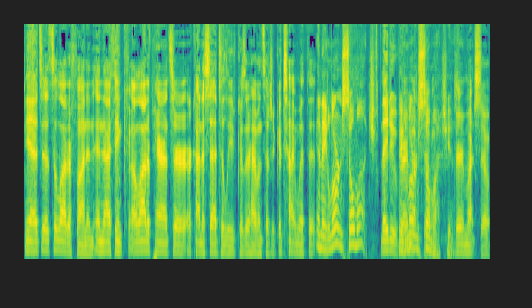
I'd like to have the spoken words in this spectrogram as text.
yeah, it's it's a lot of fun, and, and I think a lot of parents are, are kind of sad to leave because they're having such a good time with it. And they learn so much. They do. They learn much so much, yes. Very much so.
